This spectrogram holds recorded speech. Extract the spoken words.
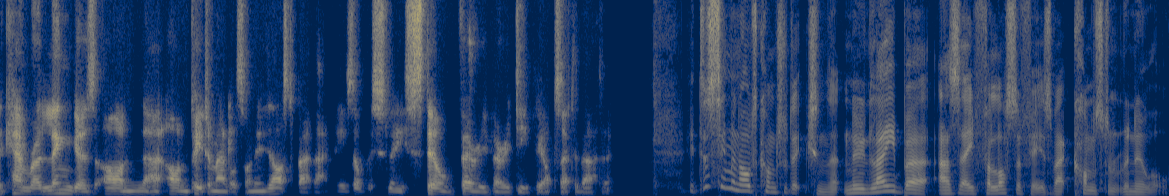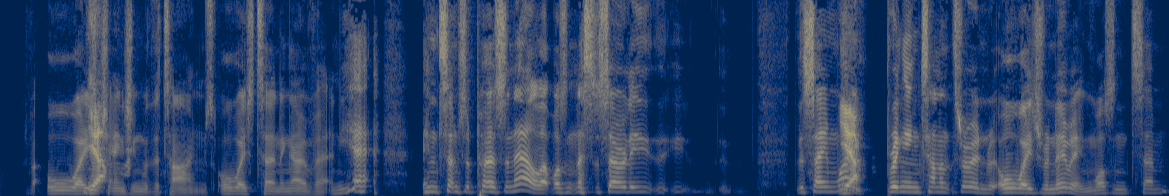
the camera lingers on uh, on Peter Mandelson. He's asked about that. He's obviously still very, very deeply upset about it. It does seem an odd contradiction that New Labour, as a philosophy, is about constant renewal, about always yeah. changing with the times, always turning over, and yet, in terms of personnel, that wasn't necessarily the same way. Yeah. Bringing talent through and always renewing wasn't um,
